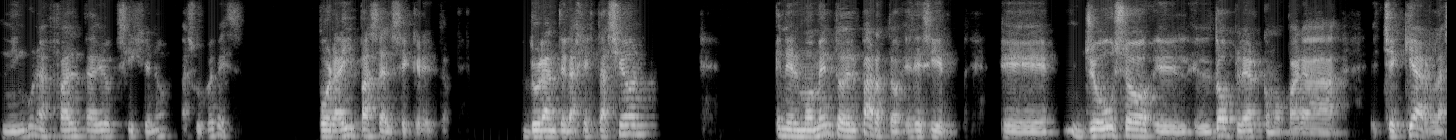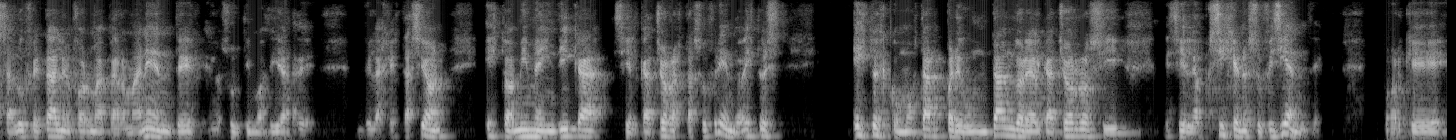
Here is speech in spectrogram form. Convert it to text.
ninguna falta de oxígeno a sus bebés. Por ahí pasa el secreto durante la gestación, en el momento del parto, es decir, eh, yo uso el, Doppler como para chequear la salud fetal en forma permanente en los últimos días de, la gestación. Esto a mí me indica si el cachorro está sufriendo. Esto es, esto es como estar preguntándole al cachorro si, si el oxígeno es suficiente, porque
